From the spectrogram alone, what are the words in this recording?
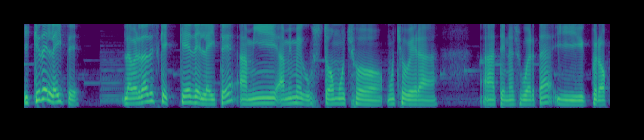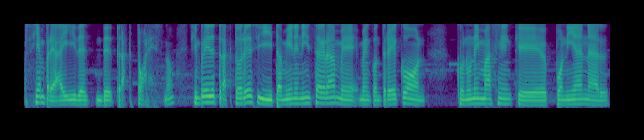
Y qué deleite. La verdad es que qué deleite. A mí, a mí me gustó mucho, mucho ver a, a Tenoch Huerta. Y, pero siempre hay de- detractores, ¿no? Siempre hay detractores. Y también en Instagram me, me encontré con, con una imagen que ponían al.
